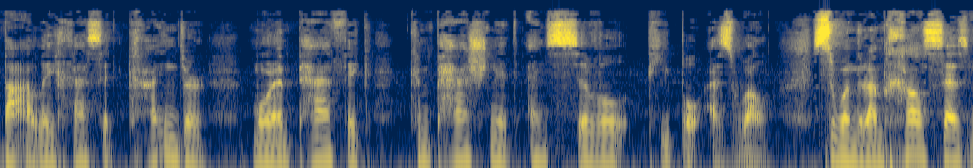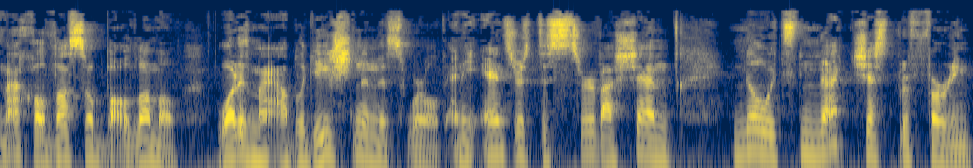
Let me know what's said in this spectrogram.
Ba'alei Chesed, kinder, more empathic, compassionate, and civil people as well. So when the Ramchal says, Mah chovaso ba'olomo, what is my obligation in this world? And he answers to serve Hashem. No, it's not just referring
